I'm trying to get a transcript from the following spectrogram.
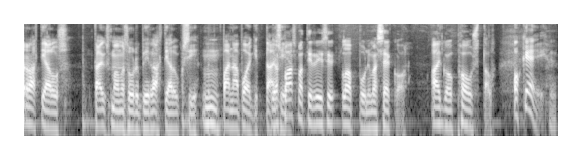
rahtialus tai yksi maailman suurimpia rahtialuksia, mm. pannaan poikittain Jos basmati-riisi loppuu, niin mä sekoon. I go postal. Okei. Niin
